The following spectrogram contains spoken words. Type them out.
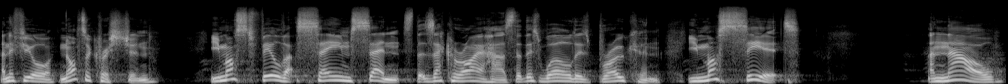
And if you're not a Christian, you must feel that same sense that Zechariah has that this world is broken. You must see it. And now,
